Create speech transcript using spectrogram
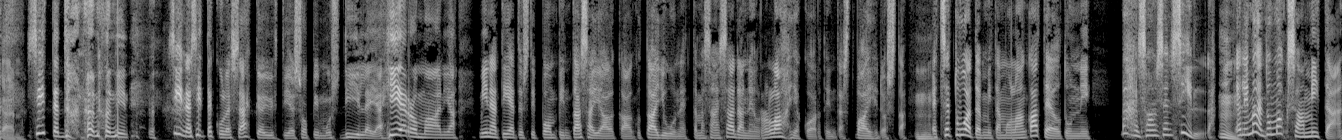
sitten tuota, no niin, siinä sitten kuule sähköyhtiösopimus diilejä hieromaan ja minä tietysti pompin tasajalkaan, kun tajuun, että mä sain sadan euron lahjakortin tästä vaihdosta. Mm. Että se tuote, mitä me ollaan kateltu, niin mähän saan sen sillä. Mm. Eli mä en tule maksaa mitään.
